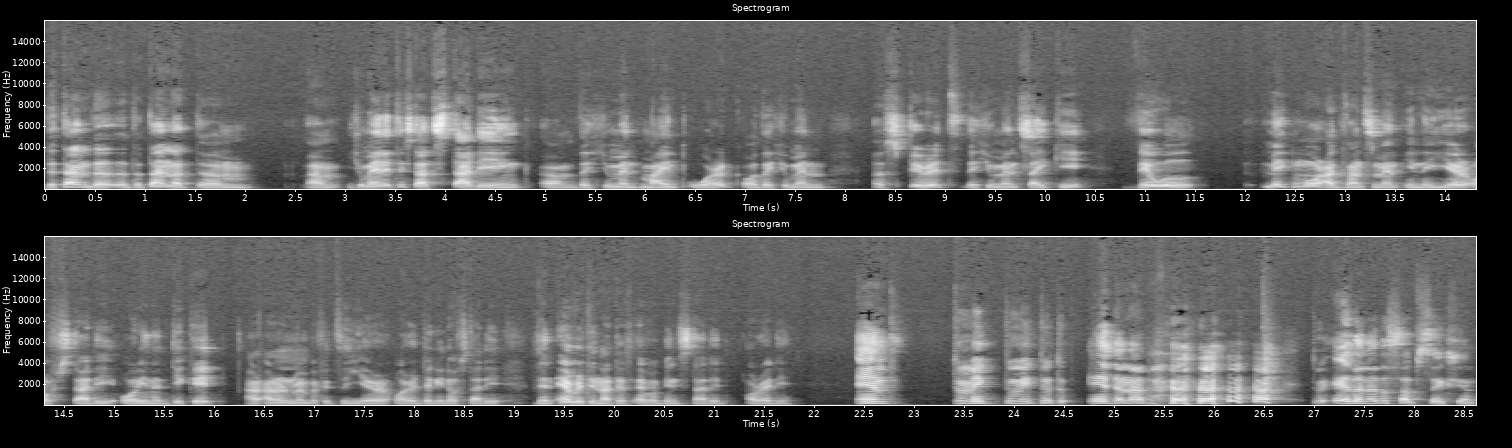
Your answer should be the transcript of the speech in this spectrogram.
the time the the time that um, um, humanity starts studying um, the human mind work or the human uh, spirit, the human psyche, they will make more advancement in a year of study or in a decade. I, I don't remember if it's a year or a decade of study than everything that has ever been studied already. And to make to make to, to add another to add another subsection,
